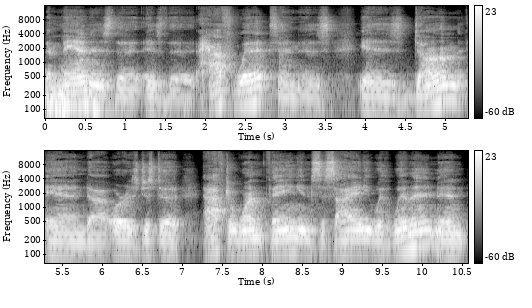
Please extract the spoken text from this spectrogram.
the man is the is the half wit and is is dumb and uh, or is just a after one thing in society with women and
